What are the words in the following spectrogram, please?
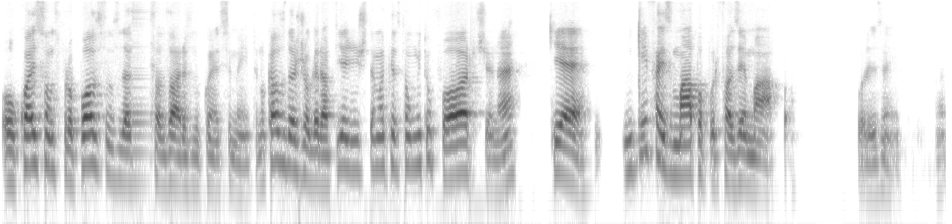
ou quais são os propósitos dessas áreas do conhecimento. No caso da geografia, a gente tem uma questão muito forte, né, que é ninguém faz mapa por fazer mapa, por exemplo. Né?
